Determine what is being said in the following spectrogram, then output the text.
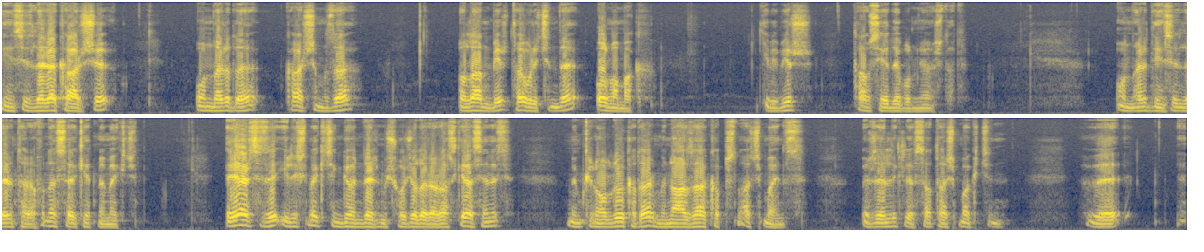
dinsizlere karşı onları da karşımıza alan bir tavır içinde olmamak gibi bir tavsiyede bulunuyor Üstad. Onları dinsizlerin tarafına sevk etmemek için. Eğer size ilişmek için gönderilmiş hocalara rast gelseniz, mümkün olduğu kadar münazara kapısını açmayınız. Özellikle sataşmak için ve e,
